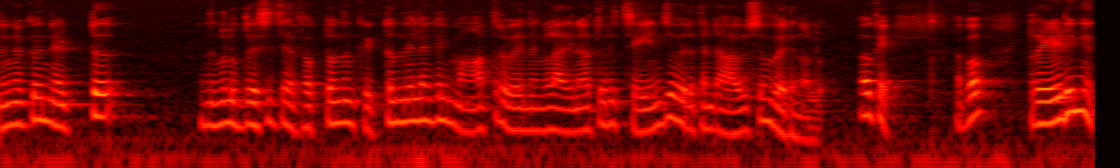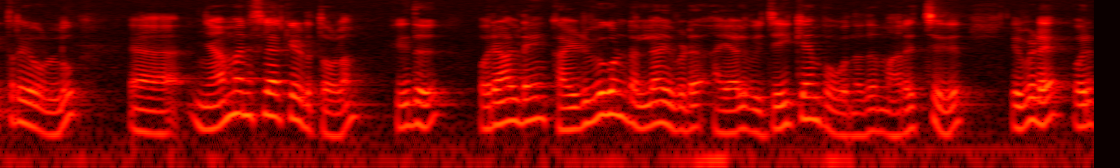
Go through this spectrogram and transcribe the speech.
നിങ്ങൾക്ക് നെറ്റ് നിങ്ങൾ ഉദ്ദേശിച്ച എഫക്റ്റ് ഒന്നും കിട്ടുന്നില്ലെങ്കിൽ മാത്രമേ നിങ്ങൾ അതിനകത്തൊരു ചേഞ്ച് വരുത്തേണ്ട ആവശ്യം വരുന്നുള്ളൂ. ഓക്കെ അപ്പോൾ ട്രേഡിംഗ് ഇത്രയേ ഉള്ളൂ. ഞാൻ മനസ്സിലാക്കിയെടുത്തോളം ഇത് ഒരാളുടെയും കഴിവ് കൊണ്ടല്ല ഇവിടെ അയാൾ വിജയിക്കാൻ പോകുന്നത്. മറിച്ച് ഇവിടെ ഒരു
